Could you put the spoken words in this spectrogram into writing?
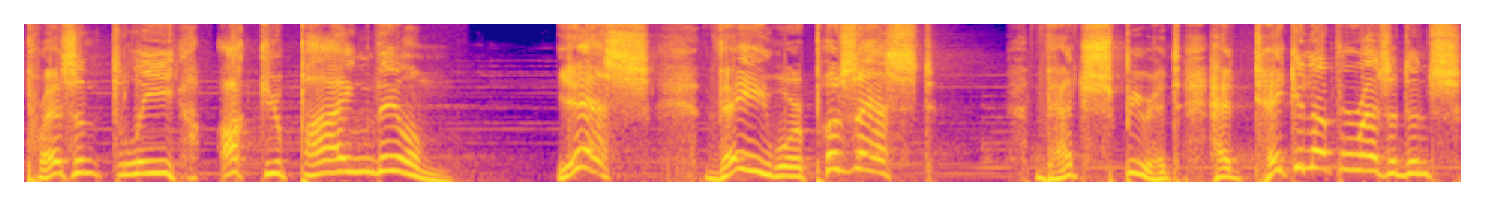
presently occupying them. Yes, they were possessed. That spirit had taken up residence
